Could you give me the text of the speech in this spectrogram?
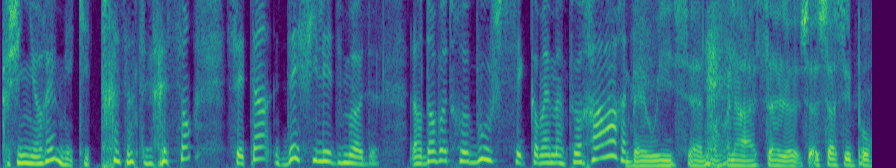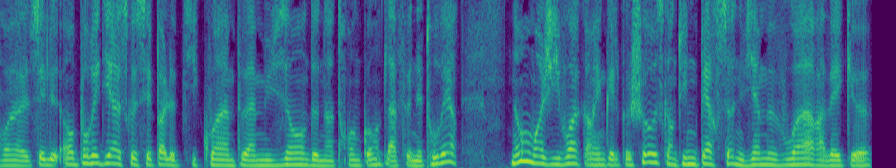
que j'ignorais, mais qui est très intéressant. C'est un défilé de mode. Alors dans votre bouche, c'est quand même un peu rare. Ben oui, c'est voilà, ça, ça, c'est pour, euh, on pourrait dire, est-ce que c'est pas le petit coin un peu amusant de notre rencontre, la fenêtre ouverte? Non, moi j'y vois quand même quelque chose. Quand une personne vient me voir avec euh,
